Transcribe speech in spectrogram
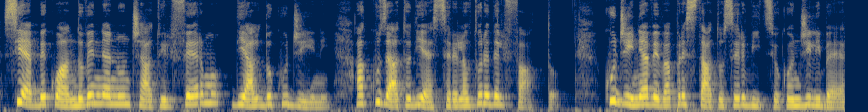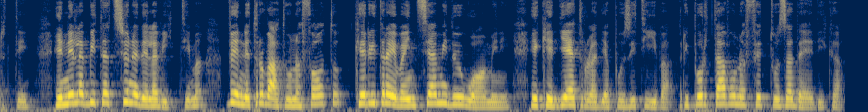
si ebbe quando venne annunciato il fermo di Aldo Cugini, accusato di essere l'autore del fatto. Cugini aveva prestato servizio con Giliberti e nell'abitazione della vittima venne trovata una foto che ritraeva insieme i due uomini e che dietro la diapositiva riportava un'affettuosa dedica.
